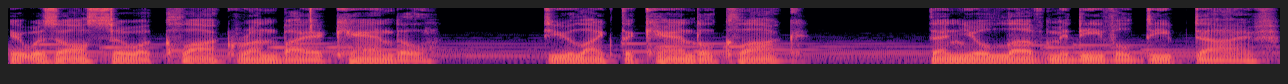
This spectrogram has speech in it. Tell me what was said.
It was also a clock run by a candle. Do you like the candle clock? Then you'll love Medieval Deep Dive.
